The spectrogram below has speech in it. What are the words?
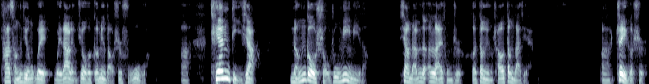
他曾经为伟大领袖和革命导师服务过。啊，天底下能够守住秘密的，像咱们的恩来同志和邓颖超邓大姐，啊，这个是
